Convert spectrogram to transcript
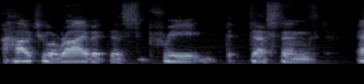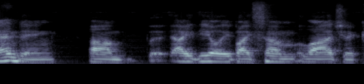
how to arrive at this predestined ending, um, ideally by some logic,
